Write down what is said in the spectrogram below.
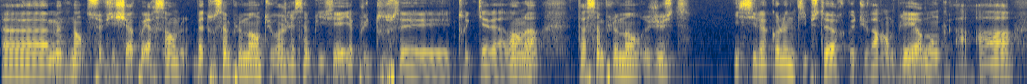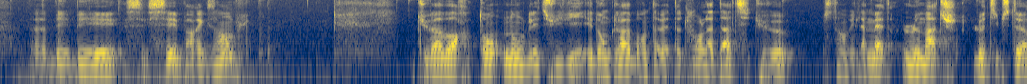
maintenant, ce fichier à quoi il ressemble? Ben, Tout simplement, tu vois, je l'ai simplifié, il n'y a plus tous ces trucs qu'il y avait avant là. Tu as simplement juste ici la colonne tipster que tu vas remplir, donc AA, BB, CC par exemple. Tu vas avoir ton onglet de suivi, et donc là, bon, tu as, toujours la date si tu veux, si tu as envie de la mettre, le match, le tipster,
